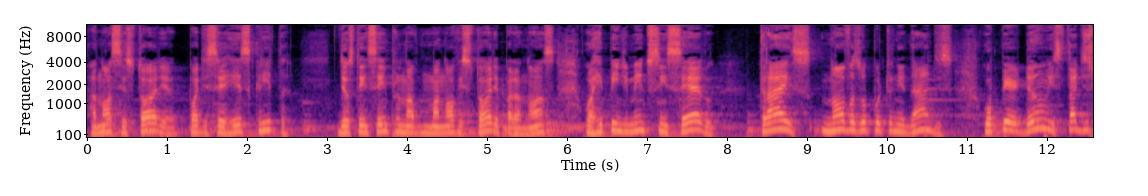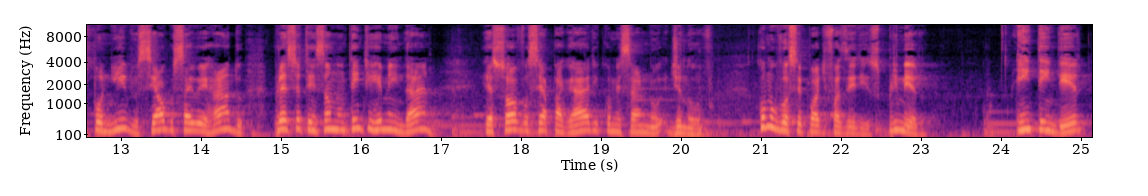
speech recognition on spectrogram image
A nossa história pode ser reescrita. Deus tem sempre uma nova história para nós. O arrependimento sincero traz novas oportunidades. O perdão está disponível. Se algo saiu errado, preste atenção, não tente remendar. É só você apagar e começar de novo. Como você pode fazer isso? Primeiro, entender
